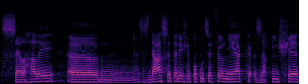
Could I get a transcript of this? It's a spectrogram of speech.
selhaly. Eh, zdá se tedy, že pokud se film nějak zapíše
